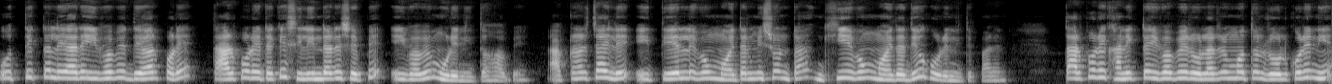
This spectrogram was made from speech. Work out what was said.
প্রত্যেকটা লেয়ারে এইভাবে দেওয়ার পরে তারপর এটাকে সিলিন্ডারে শেপে এইভাবে মুড়ে নিতে হবে। আপনারা চাইলে এই তেল এবং ময়দার মিশ্রণটা ঘি এবং ময়দা দিয়েও করে নিতে পারেন। তারপরে খানিকটা এইভাবে রোলারের মতন রোল করে নিয়ে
